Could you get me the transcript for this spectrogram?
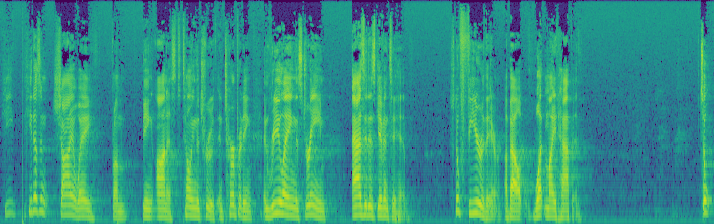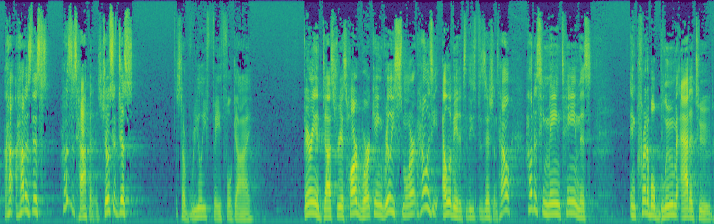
He, he doesn't shy away from being honest, telling the truth, interpreting, and relaying this dream as it is given to him. There's no fear there about what might happen. So, how, how, does, this, how does this happen? Is Joseph just, just a really faithful guy? Very industrious, hardworking, really smart? How is he elevated to these positions? How, how does he maintain this incredible bloom attitude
